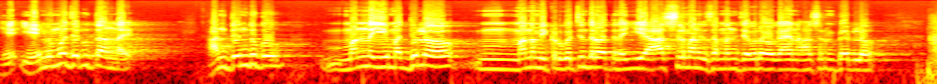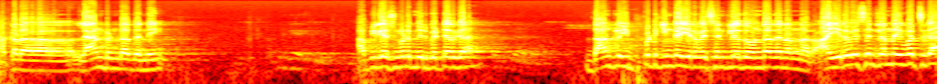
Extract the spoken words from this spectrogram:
ఏ ఏమేమో జరుగుతూ ఉన్నాయి. అంతెందుకు? మొన్న ఈ మధ్యలో మనం ఇక్కడికి వచ్చిన తర్వాత ఈ ఆశ్రమానికి సంబంధించి ఎవరో ఒక ఆయన ఆశ్రమం పేరులో అక్కడ ల్యాండ్ ఉండదని అప్లికేషన్ కూడా మీరు పెట్టారుగా? దాంట్లో ఇప్పటికి ఇంకా ఇరవై సెంట్లు ఏదో ఉండదని అన్నారు. ఆ ఇరవై సెంట్లు అన్నా ఇవ్వచ్చుగా?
